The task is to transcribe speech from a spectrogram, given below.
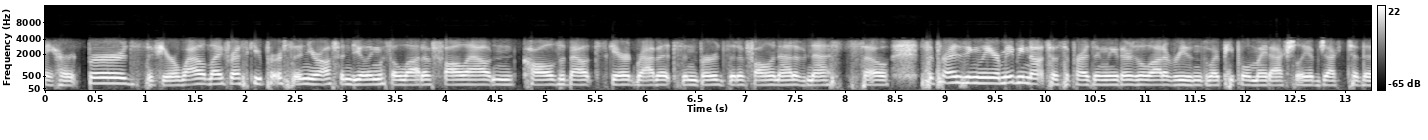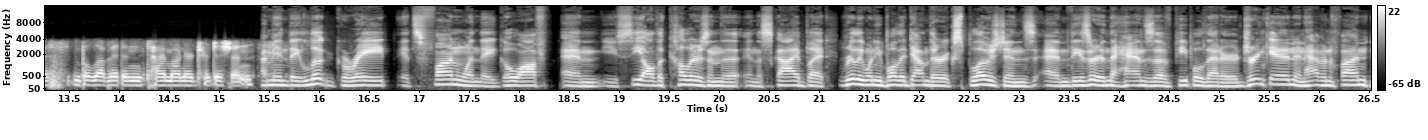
they hurt birds. If you're a wildlife rescue person, you're often dealing with a lot of fallout and calls about scared rabbits and birds that have fallen out of nests. So, surprisingly, or maybe not so surprisingly, there's a lot of reasons why people might actually object to this beloved and time honored tradition. I mean, they look great. It's fun when they go off and you see all the colors in the in the sky, but really when you boil it down, they're explosions and these are in the hands of people that are drinking and having fun.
